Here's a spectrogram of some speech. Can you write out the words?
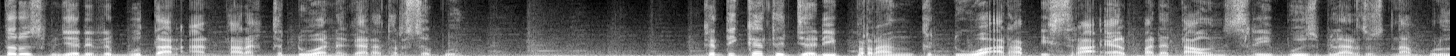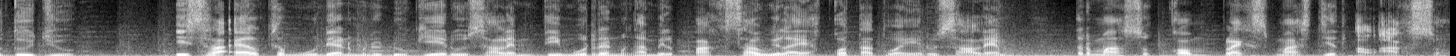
terus menjadi rebutan antara kedua negara tersebut. Ketika terjadi perang kedua Arab Israel pada tahun 1967, Israel kemudian menduduki Yerusalem Timur dan mengambil paksa wilayah kota tua Yerusalem, termasuk kompleks Masjid Al-Aqsa.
